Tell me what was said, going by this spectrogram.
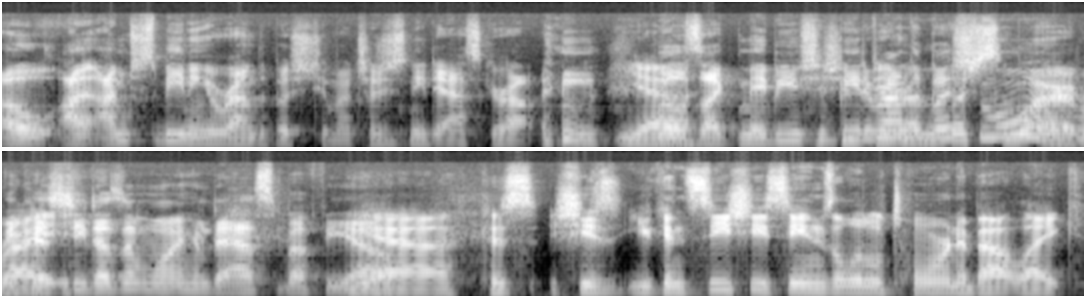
oh, I, I'm just beating around the bush too much. I just need to ask her out. And Yeah. Will's like, maybe you should, beat, around, the bush, some more, more, right? because she doesn't want him to ask Buffy out. Yeah, because she's you can see she seems a little torn about like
